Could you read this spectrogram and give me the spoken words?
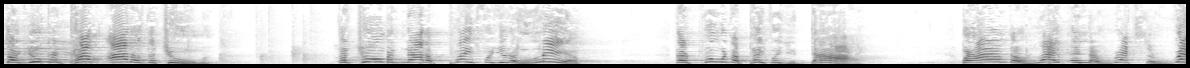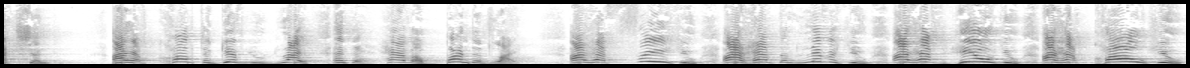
so you can come out of the tomb." The tomb is not a place for you to live. The tomb is a place where you die. But I am the life and the resurrection. I have come to give you life and to have abundant life. I have freed you. I have delivered you. I have healed you. I have called you.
